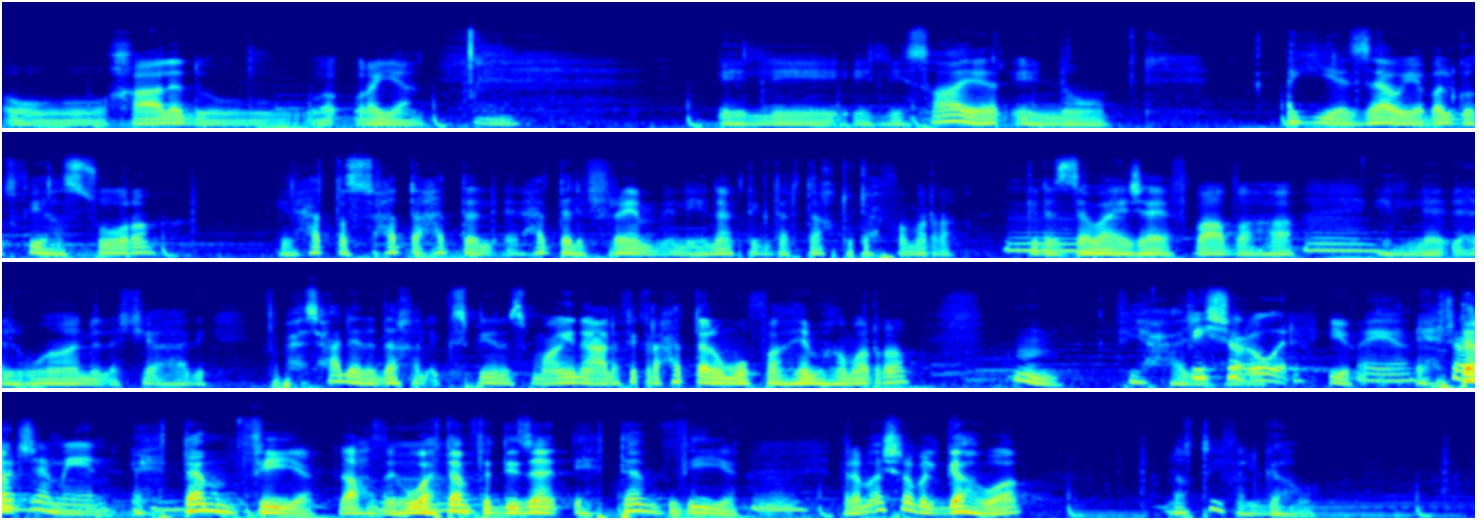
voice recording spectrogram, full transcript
وخالد و... وريان اللي اللي صاير إنه أي زاوية بلقط فيها الصورة يعني حتى حتى حتى حتى ال frame اللي هناك تقدر تاخده تحفة مرة. كده الزوايا جاية في بعضها ال- الألوان الأشياء هذه. فبحس حالي أنا داخل experience معينة. على فكرة حتى لو مو فاهمها مرة امم في حاجة في. شعور. إيوه. أيوه. اهتم- شعور جميل. اهتم فيا. لاحظي هو اهتم في ال design. اهتم فيا. فلما أشرب القهوة لطيفه القهوة.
